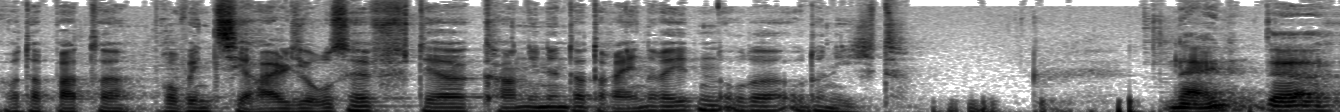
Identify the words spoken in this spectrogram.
Aber der Pater Provinzial Josef, der kann Ihnen dort reinreden oder, oder nicht? Nein, der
